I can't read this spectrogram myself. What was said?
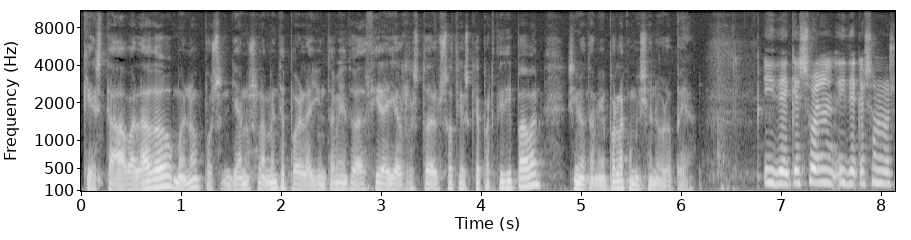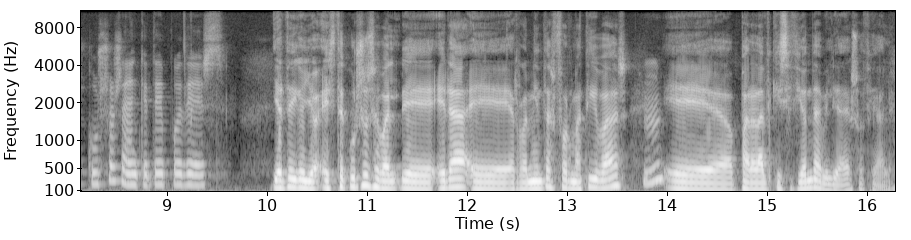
que está avalado, bueno, pues ya no solamente por el Ayuntamiento de Alcira y el resto de los socios que participaban, sino también por la Comisión Europea. ¿Y de qué, suelen, ¿Y de qué son los cursos en que te puedes...? Ya te digo yo, este curso se val- eh, era eh, herramientas formativas eh, para la adquisición de habilidades sociales.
